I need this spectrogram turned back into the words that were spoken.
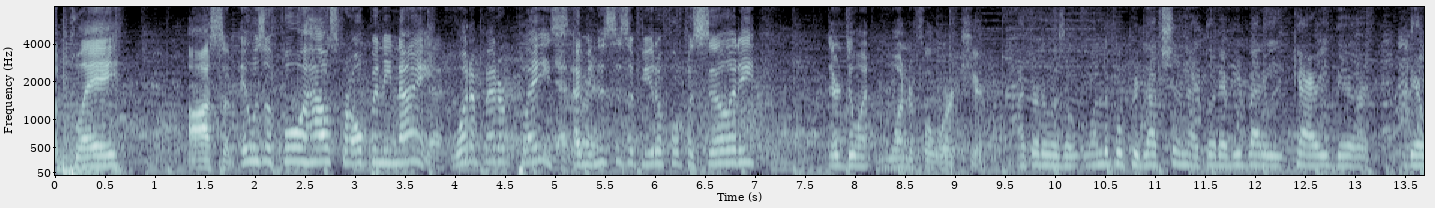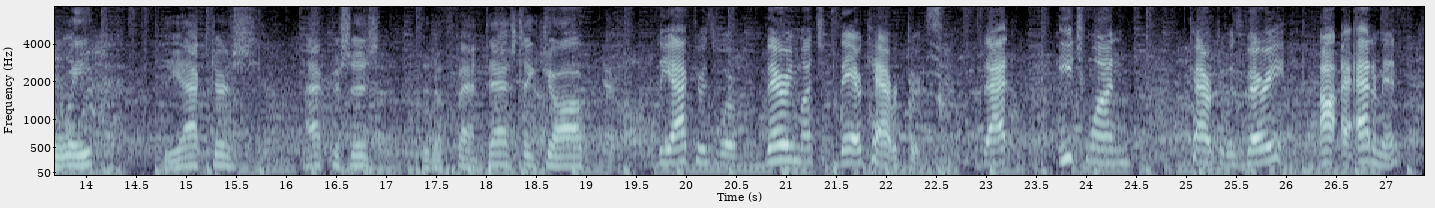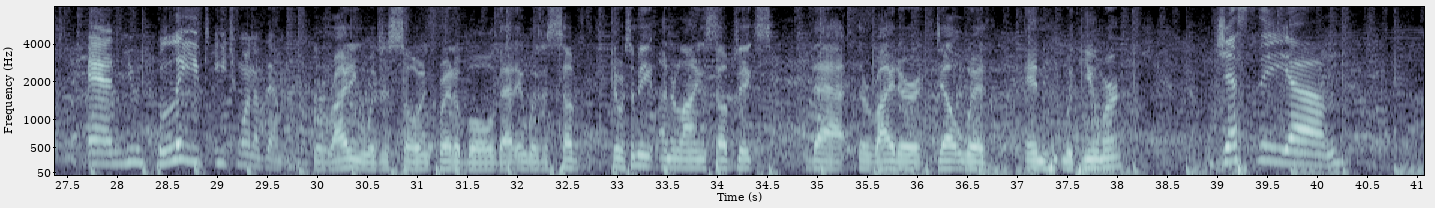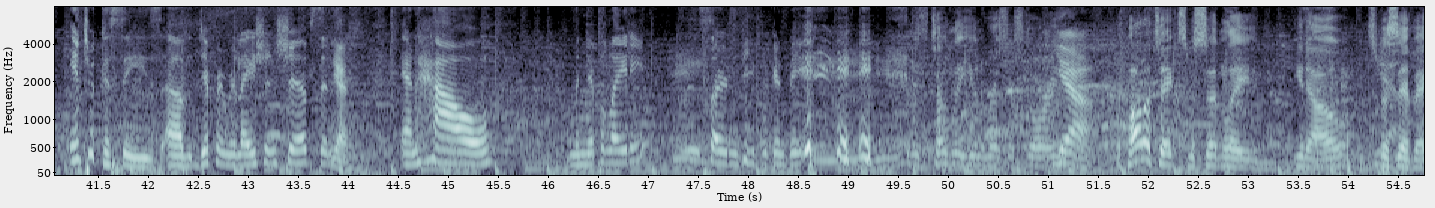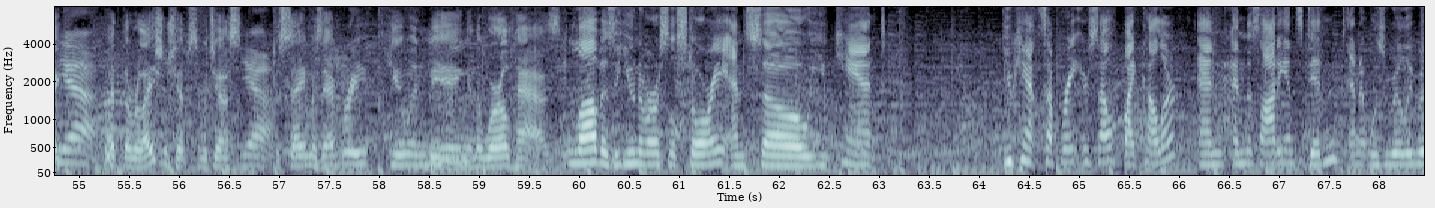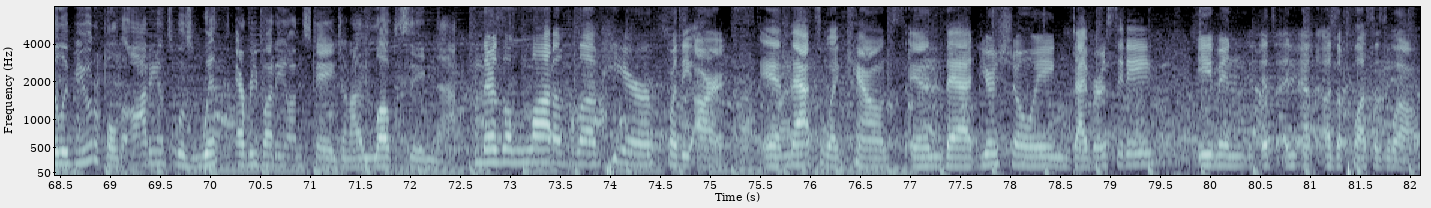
play, awesome. It was a full house for opening night. What a better place. I mean, this is a beautiful facility. They're doing wonderful work here. I thought it was a wonderful production. I thought everybody carried their their weight. The actors, actresses did a fantastic job. The actors were very much their characters. That each one character was very uh, adamant and you believed each one of them. The writing was just so incredible that it was a sub. There were so many underlying subjects that the writer dealt with in with humor. Just the um, intricacies of different relationships and Yes. and how manipulating certain people can be. It was totally a universal story. Yeah. The politics was certainly, you know, specific. Yeah. But the relationships were just Yeah. the same as every human being in the world has. love is a universal story and so you can't you can't separate yourself by color and and this audience didn't and it was really really beautiful the audience was with everybody on stage and i loved seeing that There's a lot of love here for the arts, and that's what counts. And that you're showing diversity, even it's an, as a plus as well.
